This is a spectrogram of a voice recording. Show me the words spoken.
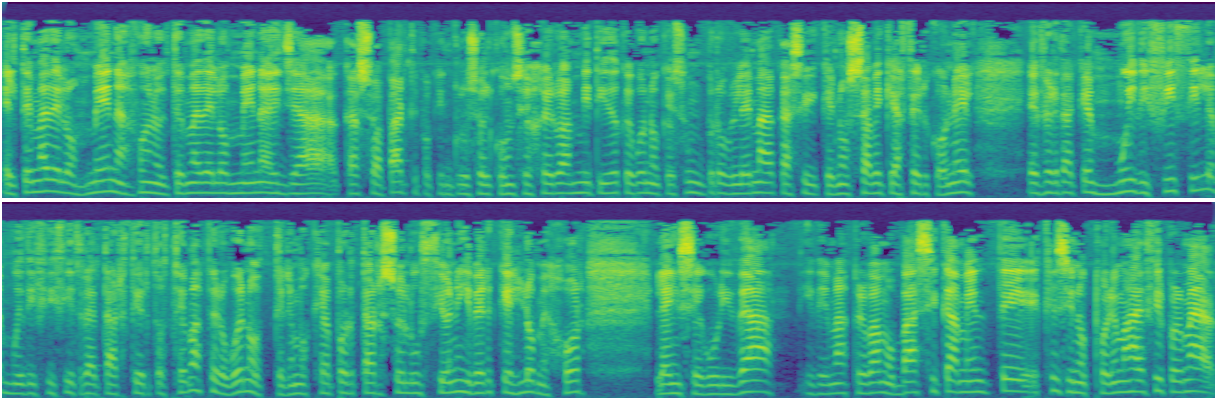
El tema de los menas, bueno, el tema de los menas es ya caso aparte, porque incluso el consejero ha admitido que bueno, que es un problema casi que no sabe qué hacer con él. Es verdad que es muy difícil, es muy difícil tratar ciertos temas, pero bueno, tenemos que aportar soluciones y ver qué es lo mejor. La inseguridad, y demás, pero vamos, básicamente es que si nos ponemos a decir, más,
